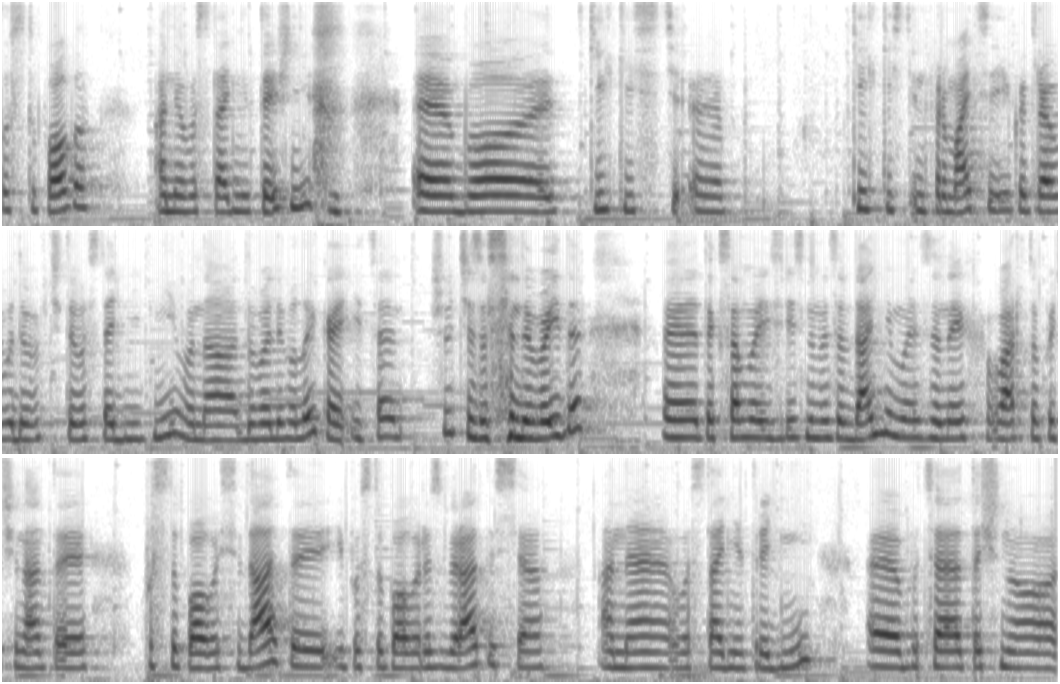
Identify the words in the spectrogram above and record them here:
поступово, а не в останні тижні, Е, бо кількість, е, кількість інформації, яку треба буде вивчити в останні дні, вона доволі велика, і це швидше за все не вийде. Е, Так само і з різними завданнями. За них варто починати поступово сідати і поступово розбиратися, а не в останні три дні, бо це точно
